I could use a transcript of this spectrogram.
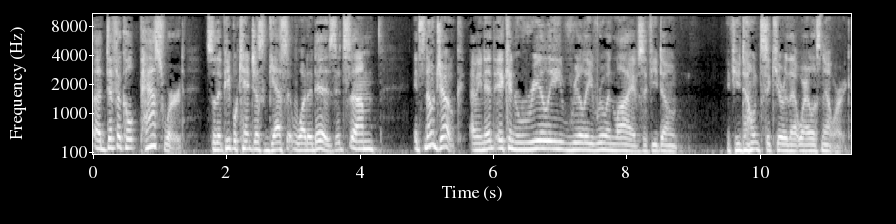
a difficult password so that people can't just guess at what it is. It's, um, it's no joke. I mean, it, it can really, really ruin lives if you don't if you don't secure that wireless network.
